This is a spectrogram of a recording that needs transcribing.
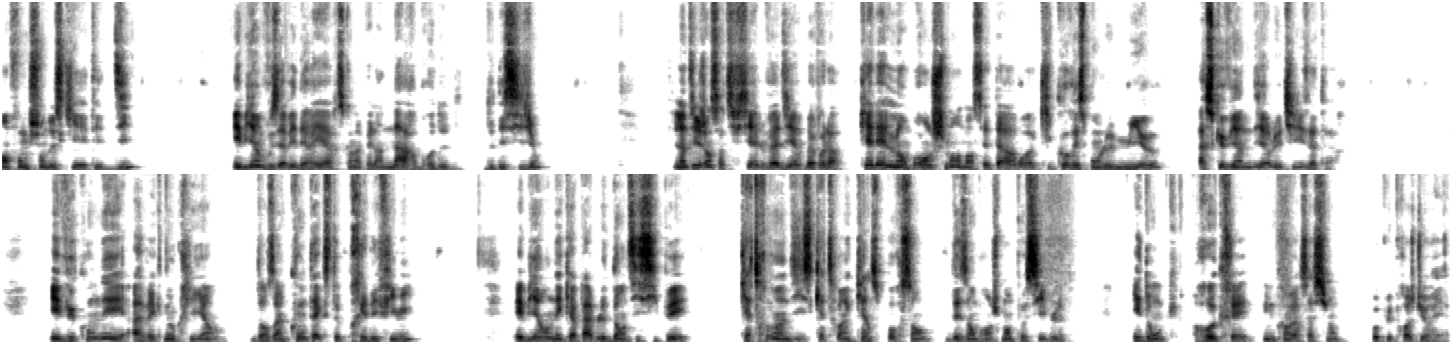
en fonction de ce qui a été dit, eh bien vous avez derrière ce qu'on appelle un arbre de, décision. L'intelligence artificielle va dire, bah voilà, quel est l'embranchement dans cet arbre qui correspond le mieux à ce que vient de dire l'utilisateur? Et vu qu'on est avec nos clients dans un contexte prédéfini, eh bien on est capable d'anticiper 90-95% des embranchements possibles et donc recréer une conversation au plus proche du réel.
